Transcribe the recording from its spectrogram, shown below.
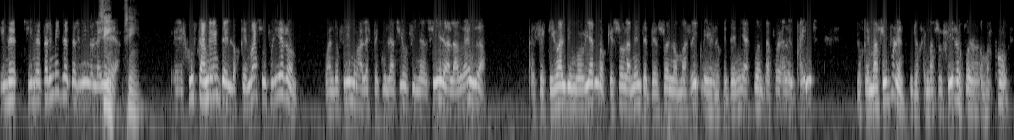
Si me, si me permite, termino la Sí, idea. sí. Eh, justamente los que más sufrieron cuando fuimos a la especulación financiera, a la deuda, al festival de un gobierno que solamente pensó en los más ricos y en los que tenía cuentas fuera del país, los que más sufren y los que más sufrieron fueron los más pobres.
